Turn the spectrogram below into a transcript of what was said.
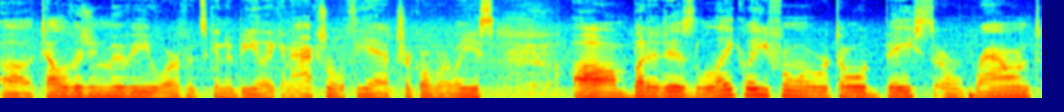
uh, television movie or if it's going to be like an actual theatrical release. Um, but it is likely, from what we're told, based around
